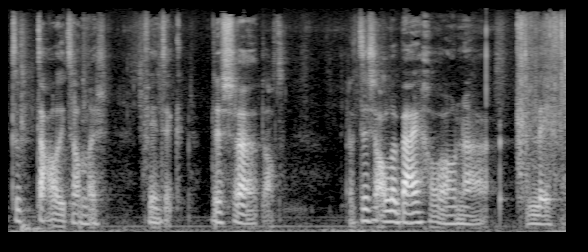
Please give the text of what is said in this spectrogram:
totaal iets anders, vind ik. Dus uh, dat. Het is allebei gewoon uh, leven.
